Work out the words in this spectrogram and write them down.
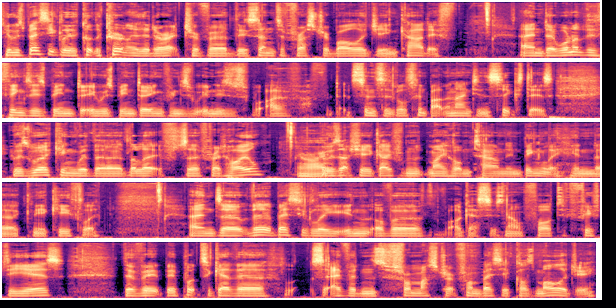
He was basically the- currently the director of uh, the Centre for Astrobiology in Cardiff. And uh, one of the things he's been he was been doing from his, in his since well, since about the 1960s, he was working with uh, the late uh, Fred Hoyle, right. who was actually a guy from my hometown in Bingley, in uh, near Keighley. And uh, they're basically in over, I guess it's now 40, 50 years. They've they put together evidence from astro- from basic cosmology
